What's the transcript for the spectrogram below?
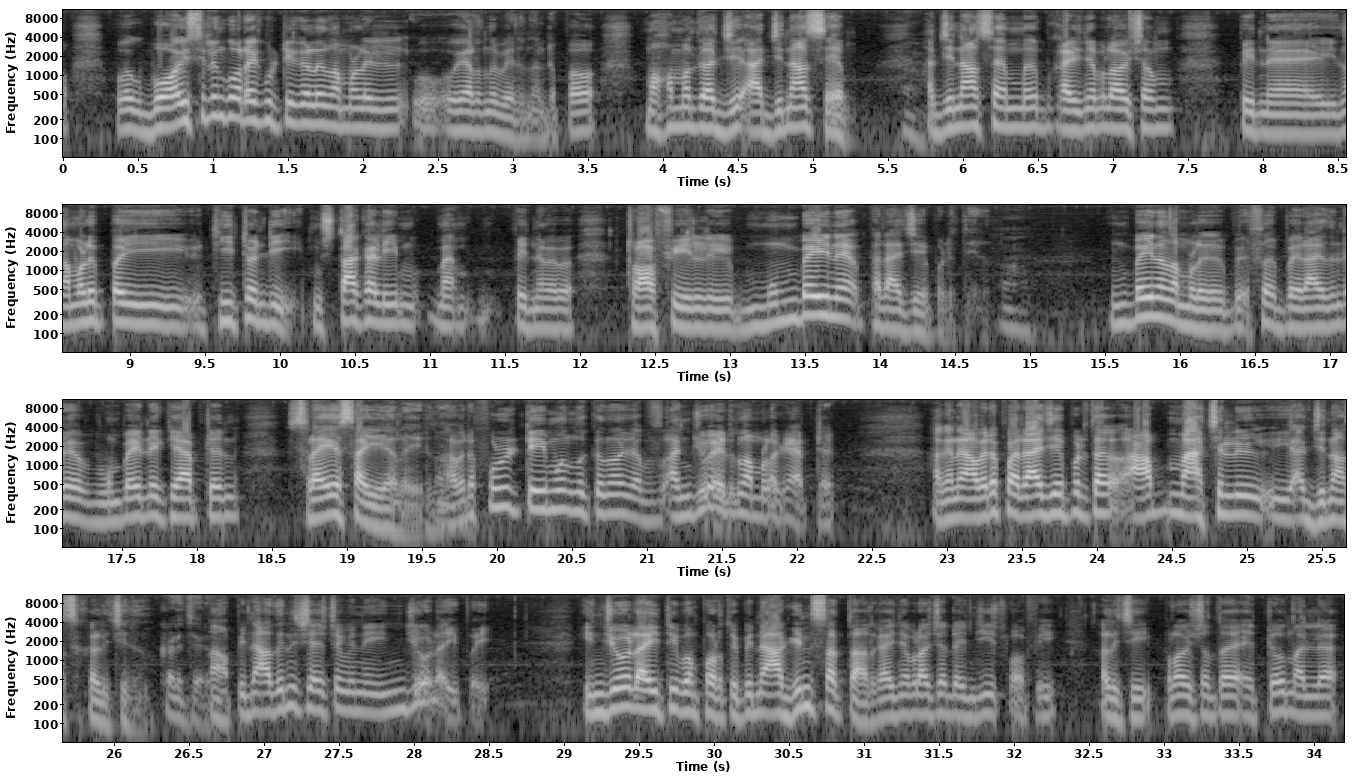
ബോയ്സിലും കുറേ കുട്ടികൾ നമ്മളിൽ ഉയർന്നു വരുന്നുണ്ട്. ഇപ്പോൾ മുഹമ്മദ് അജ് അജ്നാസ് സേം. അജ്നാസ് സേം കഴിഞ്ഞ പ്രാവശ്യം പിന്നെ നമ്മളിപ്പോൾ ഈ ടി ട്വന്റി മുഷ്താഖ് അലി പിന്നെ ട്രോഫിയിൽ മുംബൈനെ പരാജയപ്പെടുത്തിയിരുന്നു. മുംബൈനെ നമ്മൾ പിന്നെ അതിന്റെ മുംബൈന്റെ ക്യാപ്റ്റൻ ശ്രേയസ് അയ്യറായിരുന്നു അവരെ ഫുൾ ടീം നിൽക്കുന്ന അഞ്ചു ആയിരുന്നു നമ്മളെ ക്യാപ്റ്റൻ. അങ്ങനെ അവരെ പരാജയപ്പെടുത്താൻ ആ മാച്ചിൽ ഈ അജ്നാസ് കളിച്ചിരുന്നു. കളിച്ചിരുന്നു. ആ പിന്നെ അതിനുശേഷം പിന്നെ ഇഞ്ചോർഡായിപ്പോയി ഇഞ്ചോർഡായിട്ട് ഇവൻ പുറത്ത് പിന്നെ അഗിൻ സത്താർ കഴിഞ്ഞ പ്രാവശ്യം രഞ്ജി ട്രോഫി കളിച്ച്. ഇപ്രാവശ്യത്തെ ഏറ്റവും നല്ല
